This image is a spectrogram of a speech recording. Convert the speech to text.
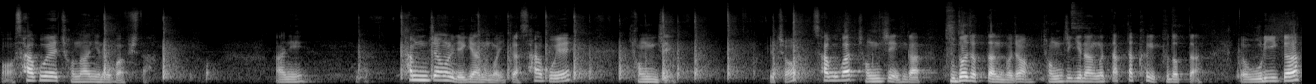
어, 사고의 전환이라고 합시다. 아니, 함정을 얘기하는 거니까 사고의 경직. 그렇죠? 사고가 정직, 그러니까 굳어졌다는 거죠. 경직이라는 건 딱딱하게 굳었다. 그러니까 우리가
